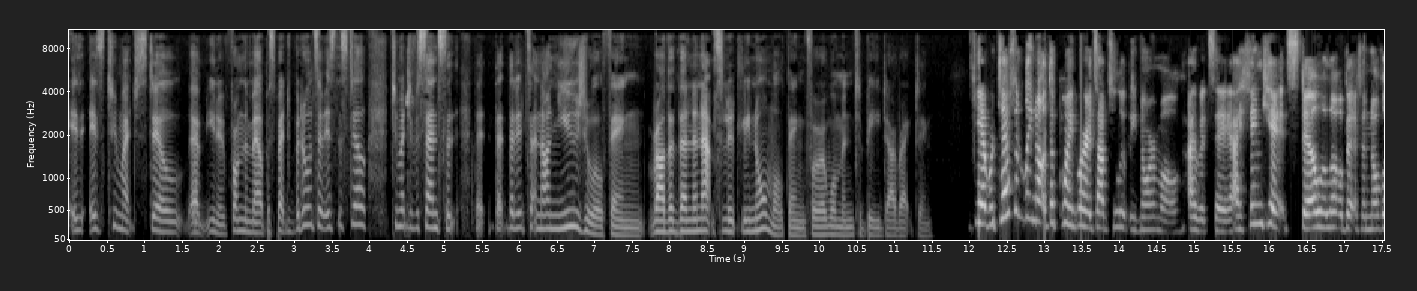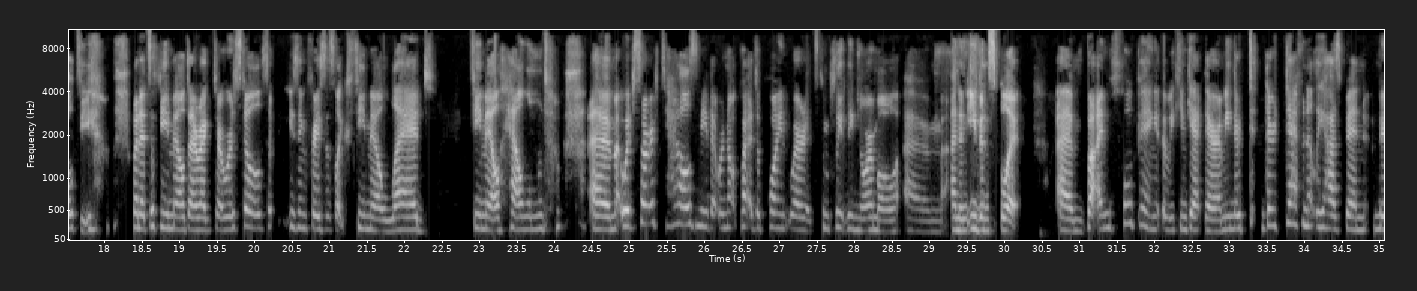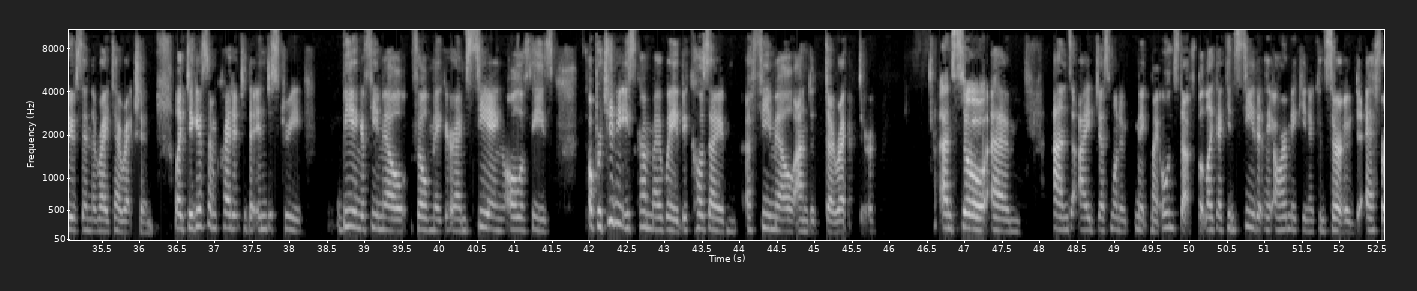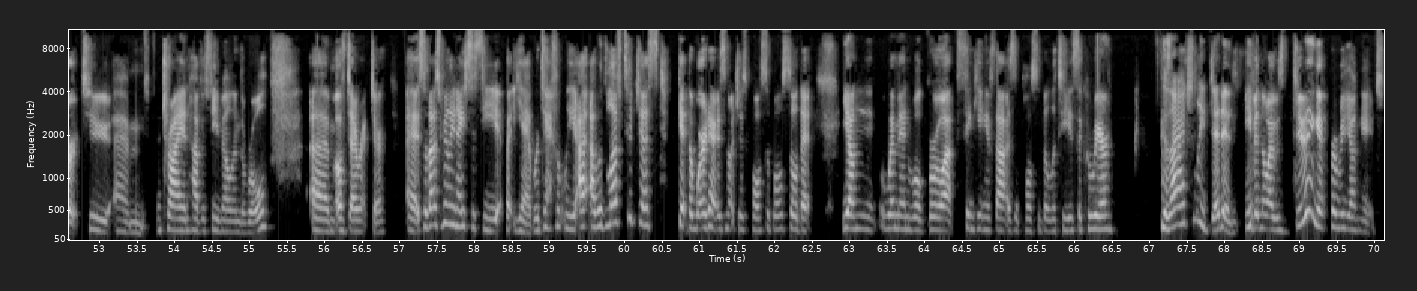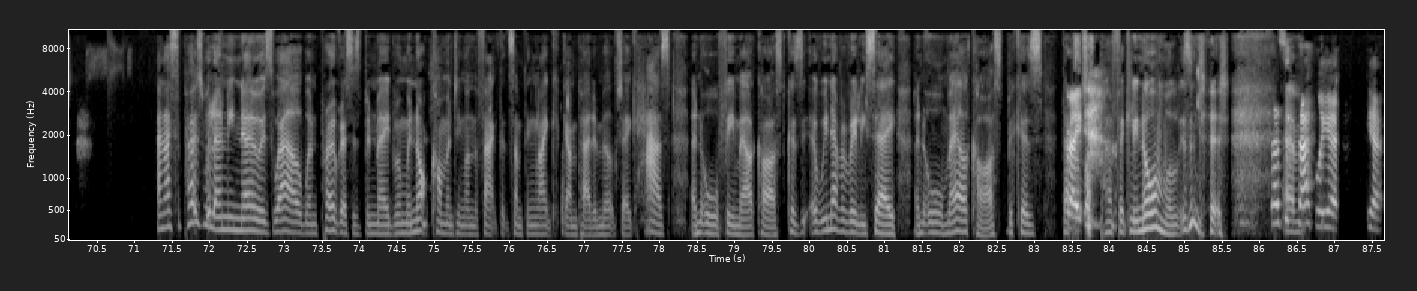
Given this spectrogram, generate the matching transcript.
Is, is too much still, um, you know, from the male perspective, but also is there still too much of a sense that, that, that, that it's an unusual thing rather than an absolutely normal thing for a woman to be directing? Yeah we're definitely not at the point where it's absolutely normal i would say i think it's still a little bit of a novelty when it's a female director we're still using phrases like female led female helmed um, which sort of tells me that we're not quite at the point where it's completely normal um, and an even split um, but I'm hoping that we can get there. I mean, there there definitely has been moves in the right direction. Like to give some credit to the industry, being a female filmmaker, I'm seeing all of these opportunities come my way because I'm a female and a director. And so, um, and I just want to make my own stuff. But like I can see that they are making a concerted effort to um, try and have a female in the role um, of director. Uh, so that's really nice to see. But yeah, we're definitely, I, I, would love to just get the word out as much as possible so that young women will grow up thinking of that as a possibility as a career because I actually didn't, even though I was doing it from a young age. And I suppose we'll only know as well when progress has been made when we're not commenting on the fact that something like Gunpowder Milkshake has an all female cast because uh, we never really say an all male cast because that's right. perfectly normal, isn't it? That's um, exactly it. Yeah.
